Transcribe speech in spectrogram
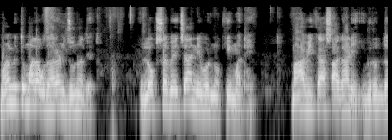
म्हणून मी तुम्हाला उदाहरण जुनं देतो. लोकसभेच्या निवडणुकीमध्ये महाविकास आघाडी विरुद्ध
